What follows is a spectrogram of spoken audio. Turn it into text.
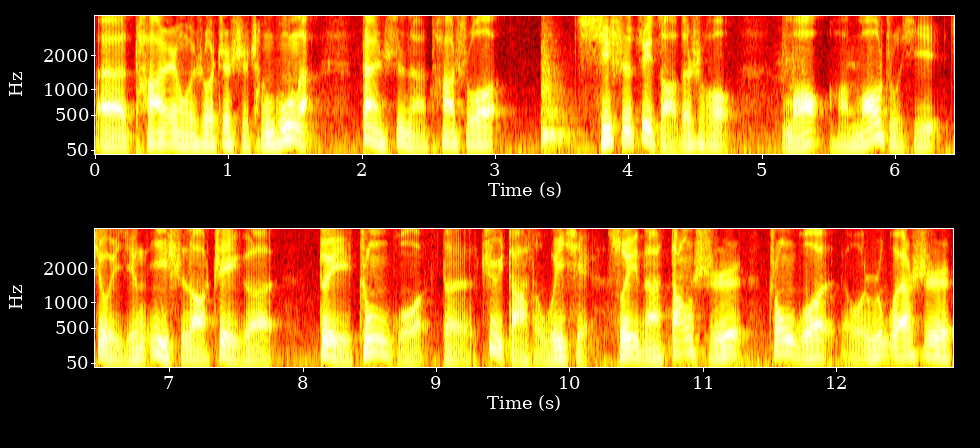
呃，他认为说这是成功的。但是呢，他说，其实最早的时候，毛啊毛主席就已经意识到这个。对中国的巨大的威胁，所以呢，当时中国，我如果要是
